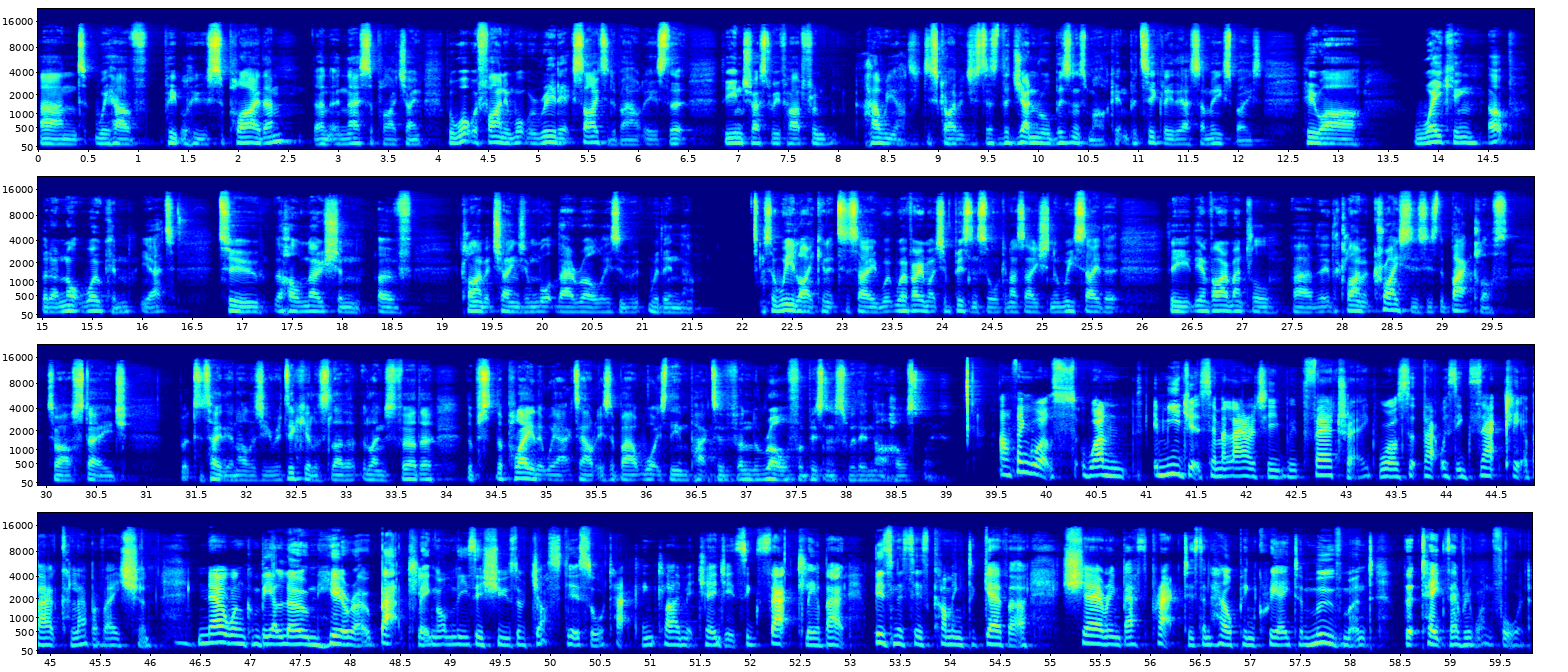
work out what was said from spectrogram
And we have people who supply them and in their supply chain. But what we're finding, what we're really excited about is that the interest we've had from how we describe it just as the general business market, and particularly the SME space, who are waking up but are not woken yet to the whole notion of climate change and what their role is within that. So we liken it to say we're very much a business organisation, and we say that the the environmental uh, the, the, climate crisis is the backcloth to our stage. But to take the analogy ridiculous lengths further, the, the play that we act out is about what is the impact of and the role for business within that whole space. I think what's one immediate similarity with fair trade was that that was exactly about collaboration. Mm. No one can be a lone hero battling on these issues of justice or tackling climate change. It's exactly about businesses coming together, sharing best practice, and helping create a movement that takes everyone forward.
